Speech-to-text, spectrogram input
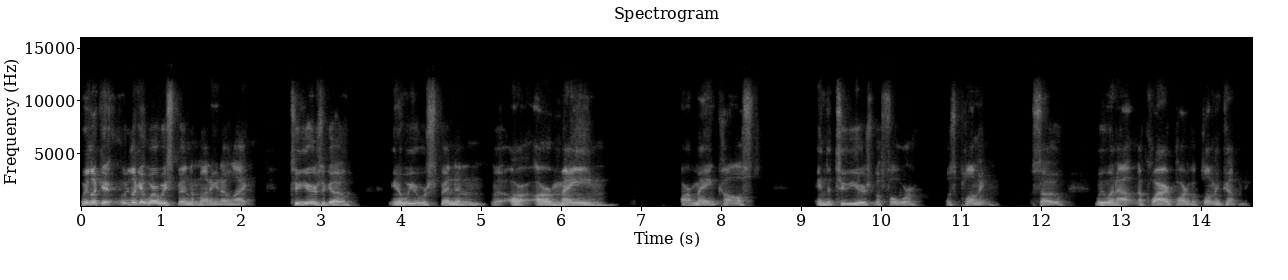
we look at we look at where we spend the money. You know, like two years ago, you know, we were spending our our main our main cost in the two years before was plumbing. So we went out and acquired part of a plumbing company.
